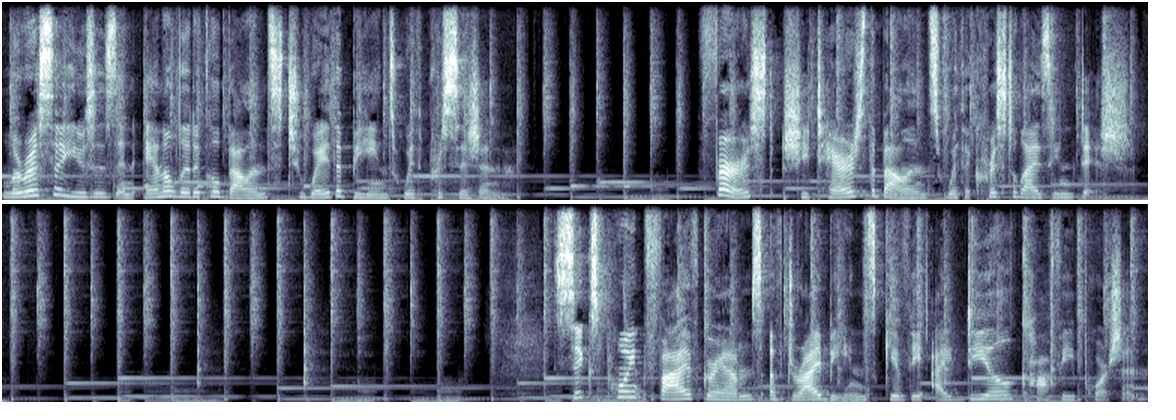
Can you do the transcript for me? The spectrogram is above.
Larissa uses an analytical balance to weigh the beans with precision. First, she tares the balance with a crystallizing dish. 6.5 grams of dry beans give the ideal coffee portion.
